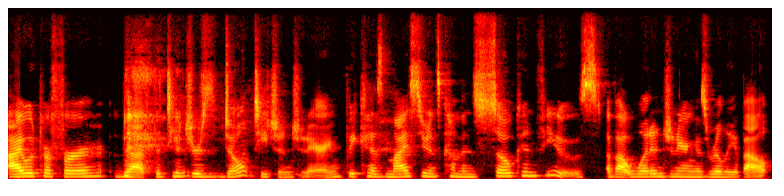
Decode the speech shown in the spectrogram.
I would prefer that the teachers don't teach engineering because my students come in so confused about what engineering is really about.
